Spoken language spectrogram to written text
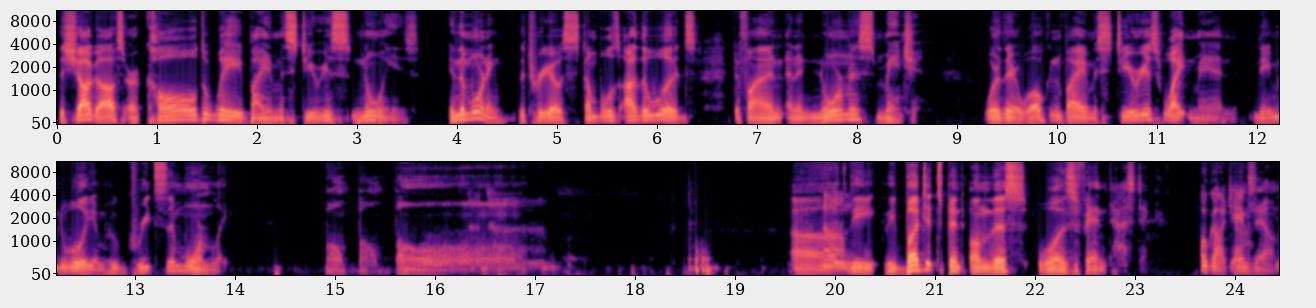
The Shoggoths are called away by a mysterious noise. In the morning, the trio stumbles out of the woods to find an enormous mansion where they're welcomed by a mysterious white man named William who greets them warmly. Boom, boom, boom. Uh, um, the the budget spent on this was fantastic. Oh god, yeah, hands down,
